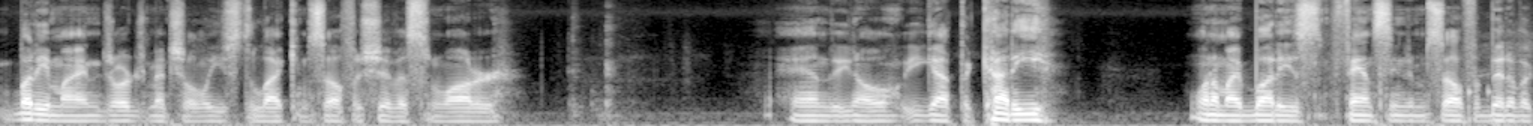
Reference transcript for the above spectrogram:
buddy of mine, George Mitchell, used to like himself a Chivas and water. And you know, you got the Cutty. One of my buddies fancied himself a bit of a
